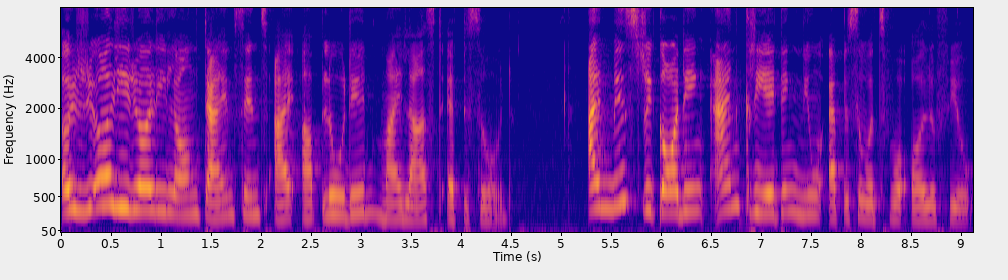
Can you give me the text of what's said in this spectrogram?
A really, really long time since I uploaded my last episode. I missed recording and creating new episodes for all of you.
